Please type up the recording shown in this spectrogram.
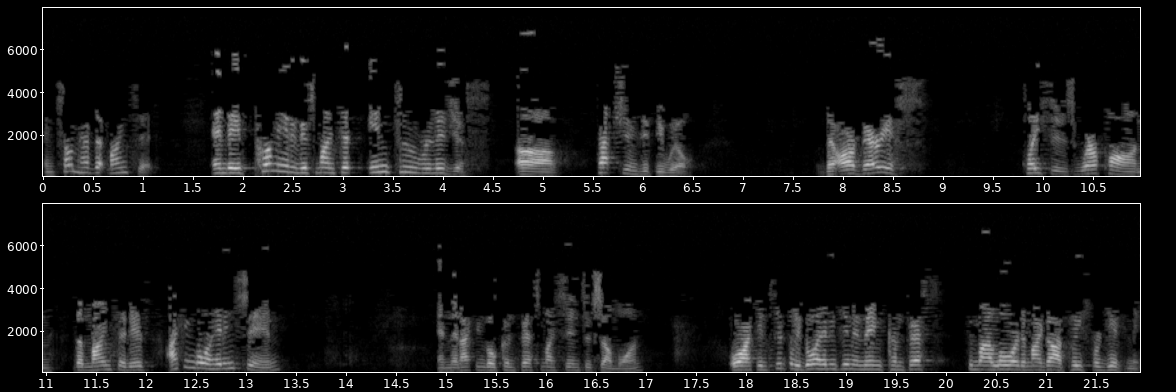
And some have that mindset. And they've permeated this mindset into religious uh, factions, if you will. There are various places whereupon the mindset is, I can go ahead and sin, and then I can go confess my sin to someone. Or I can simply go ahead and sin and then confess to my Lord and my God, please forgive me.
